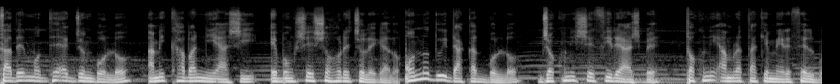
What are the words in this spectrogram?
তাদের মধ্যে একজন বলল, আমি খাবার নিয়ে আসি, এবং সে শহরে চলে গেল। অন্য দুই ডাকাত বলল, যখনই সে ফিরে আসবে, তখনই আমরা তাকে মেরে ফেলব।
